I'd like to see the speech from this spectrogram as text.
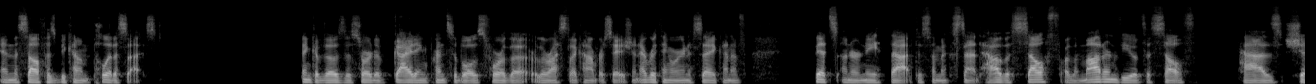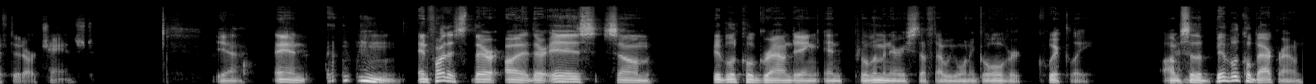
And the self has become politicized. Think of those as sort of guiding principles for the the rest of the conversation. Everything we're going to say kind of fits underneath that to some extent how the self or the modern view of the self has shifted or changed. Yeah and and for this there uh, there is some biblical grounding and preliminary stuff that we want to go over quickly. Um mm-hmm. so the biblical background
